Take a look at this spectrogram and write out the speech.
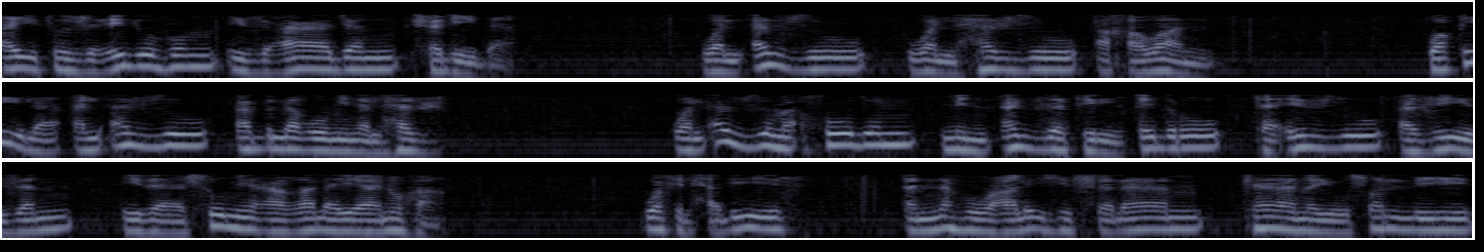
أي تزعجهم إزعاجا شديدا. والأز والهز أخوان. وقيل الأز أبلغ من الهز. والأز مأخوذ من أزة القدر تئز أزيزا إذا سمع غليانها. وفي الحديث أنه عليه السلام كان يصلي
